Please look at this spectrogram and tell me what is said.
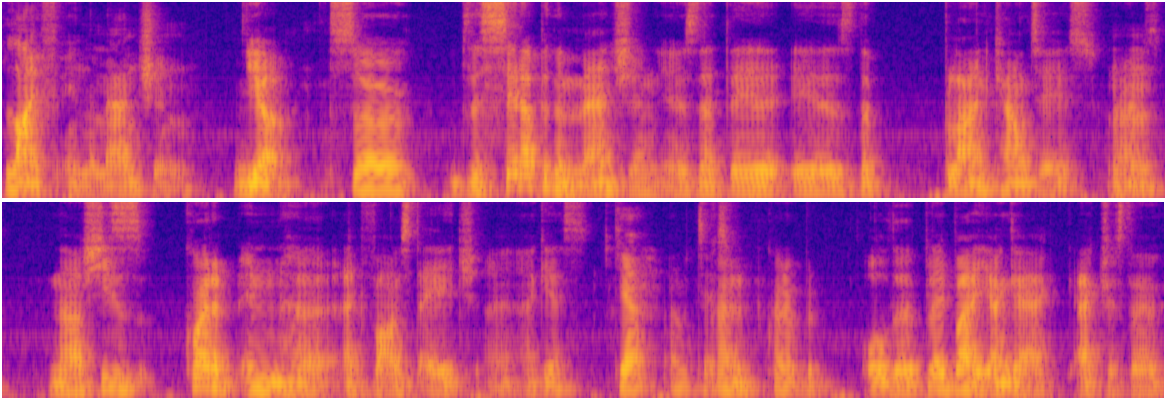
life in the mansion. Yeah. So the setup in the mansion is that there is the blind countess, right? Mhm. Now she's quite a, in her advanced age, uh, I guess. Yeah, I would say Quite so. a, quite a bit older, played by a younger ac- actress though,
